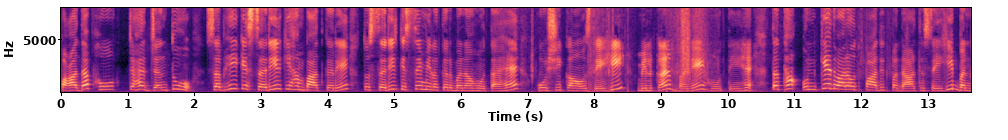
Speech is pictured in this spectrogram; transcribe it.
पादप हो चाहे जंतु हो, सभी के शरीर की हम बात करें तो शरीर किससे मिलकर बना होता है? कोशिकाओं से ही मिलकर बने होते हैं तथा उनके द्वारा उत्पादित पदार्थ से ही बन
